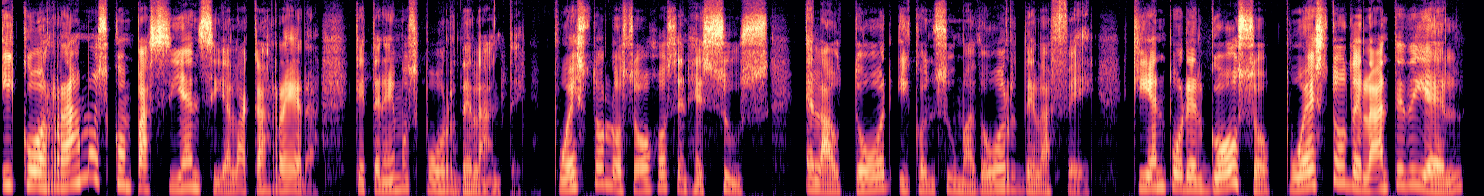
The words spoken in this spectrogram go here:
Y corramos con paciencia la carrera que tenemos por delante, puesto los ojos en Jesús, el autor y consumador de la fe, quien por el gozo puesto delante de él,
